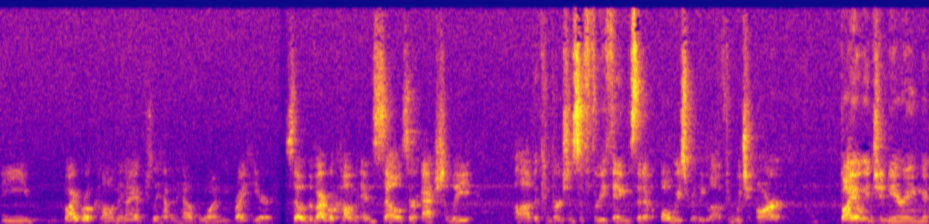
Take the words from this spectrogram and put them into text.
The Virocom, and I actually happen to have one right here. So the Virocom and cells are actually uh, the convergence of three things that I've always really loved, which are bioengineering,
